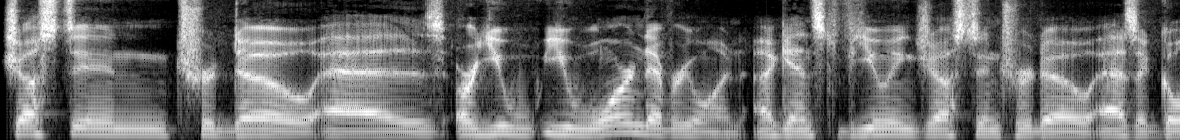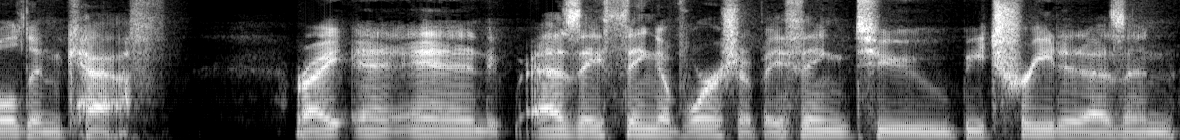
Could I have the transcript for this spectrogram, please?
Justin Trudeau as, or you you warned everyone against viewing Justin Trudeau as a golden calf, right? And, and as a thing of worship, a thing to be treated as an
